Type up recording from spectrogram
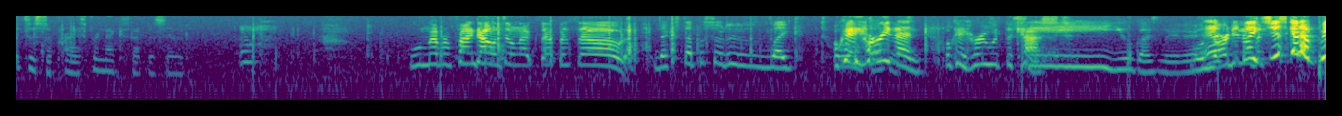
It's a surprise for next episode. We'll never find out until next episode. Next episode is like. Okay, hurry seconds. then. Okay, hurry with the cast. See you guys later. Well, you already know the- just gonna be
